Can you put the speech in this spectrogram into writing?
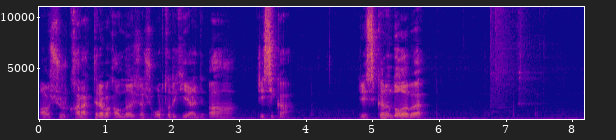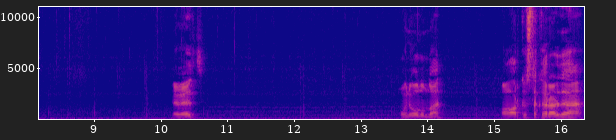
Abi şu karaktere bak Allah'ın aşkına şu ortadaki ya. Aa, Jessica. Jessica'nın dolabı. Evet. O ne oğlum lan? Aa arkası da karardı ha.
